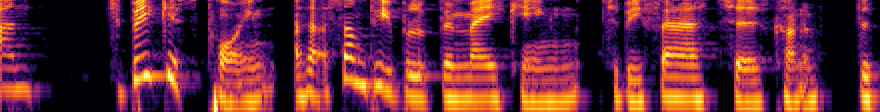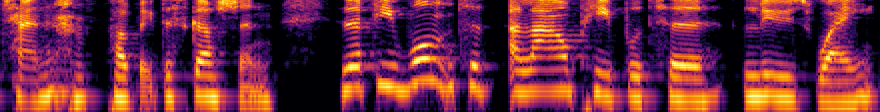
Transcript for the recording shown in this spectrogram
And the biggest point that some people have been making, to be fair to kind of the tenor of public discussion, is if you want to allow people to lose weight,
